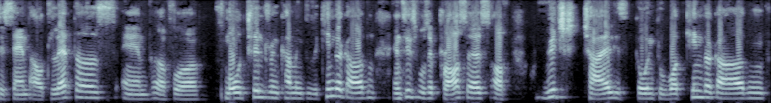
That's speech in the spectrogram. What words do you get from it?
they sent out letters and uh, for small children coming to the kindergarten. And this was a process of which child is going to what kindergarten,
